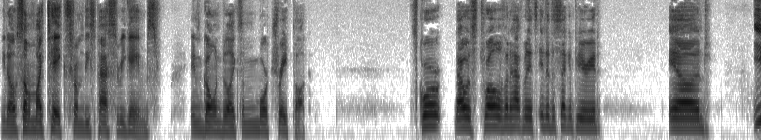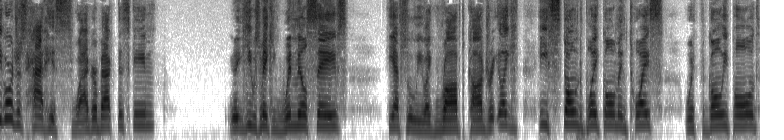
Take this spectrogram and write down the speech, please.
you know, some of my takes from these past three games and go into like some more trade talk. Score that was 12 and a half minutes into the second period. And Igor just had his swagger back this game. He was making windmill saves. He absolutely like robbed Kadri. Like he stoned Blake Coleman twice with the goalie pulled.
